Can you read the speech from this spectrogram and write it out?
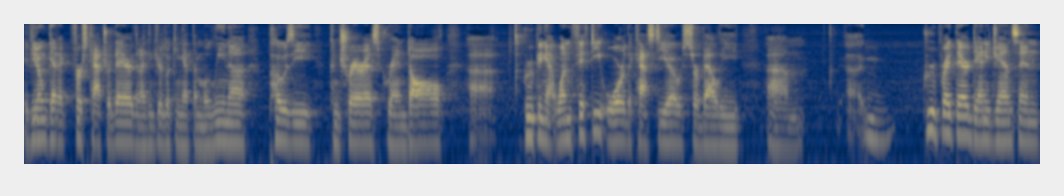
If you don't get a first catcher there, then I think you're looking at the Molina, Posey, Contreras, Grandal. Uh, grouping at 150 or the Castillo Cervelli um, uh, group right there, Danny Jansen,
